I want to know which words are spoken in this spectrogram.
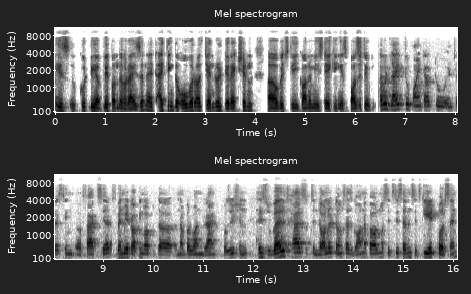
is could be a blip on the horizon. I think the overall general direction uh, which the economy is taking is positive. I would like to point out two interesting uh, facts here. When we're talking about the number one ranked position, his wealth has, in dollar terms, has gone up by almost 67, 68%.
